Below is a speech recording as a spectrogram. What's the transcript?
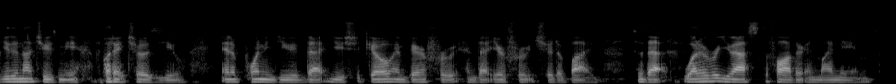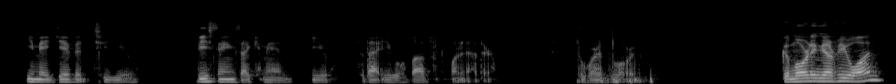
You did not choose me, but I chose you, and appointed you that you should go and bear fruit, and that your fruit should abide, so that whatever you ask the Father in my name, he may give it to you. These things I command you, so that you will love one another. The word of the Lord. Good morning, everyone.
